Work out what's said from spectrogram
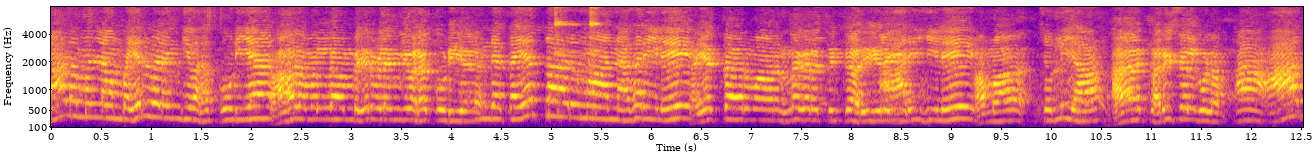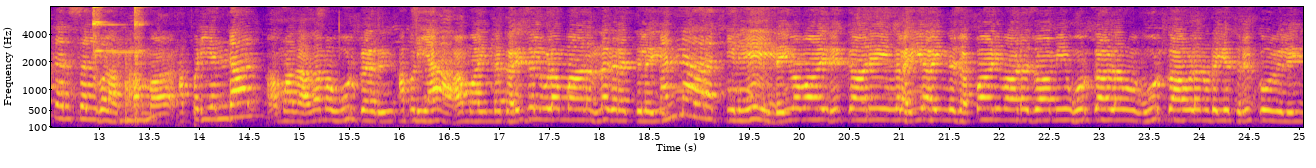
காலமெல்லாம் பெயர் விளங்கி வரக்கூடிய காலமெல்லாம் பெயர் விளங்கி வரக்கூடிய இந்த கயத்தாறுமான் நகரிலே கயத்தார்மான நகரத்துக்கு அருகிலே. அருகிலே. ஆமா. சொல்லியா? கரிசல் குளம் ஆ, கரிசல் குளம் ஆமா. அப்படி என்றால்? ஆமா அது அதாம்மா ஊர் பேரு அப்படியா? ஆமா இந்த கரிசல் குளமான நகரத்திலே நன்னகரத்திலே தெய்வமா இருக்கானே எங்கள் ஐயா இந்த சப்பானி மாட சுவாமி ஊர்காலம் ஊர்காவலனுடைய திருக்கோவிலில்.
